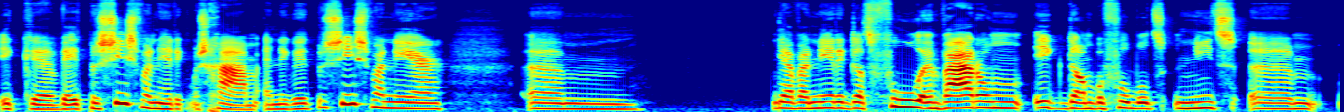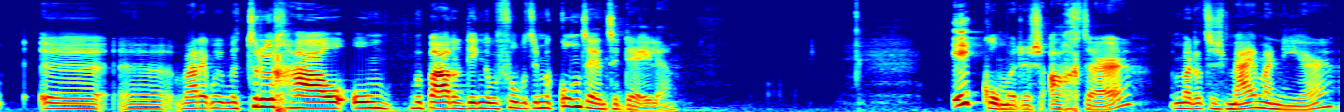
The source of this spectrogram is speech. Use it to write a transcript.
Ik uh, weet precies wanneer ik me schaam. En ik weet precies wanneer. Um, ja, wanneer ik dat voel en waarom ik dan bijvoorbeeld niet. Um, uh, uh, waar ik me terughaal om bepaalde dingen bijvoorbeeld in mijn content te delen. Ik kom er dus achter, maar dat is mijn manier.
